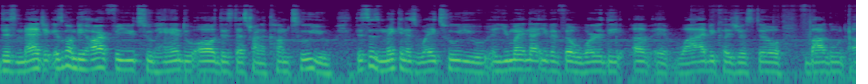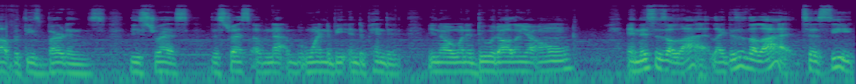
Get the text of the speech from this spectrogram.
this magic it's going to be hard for you to handle all this that's trying to come to you. This is making its way to you and you might not even feel worthy of it. Why? Because you're still boggled up with these burdens these stress the stress of not wanting to be independent you know want to do it all on your own and this is a lot like this is a lot to see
